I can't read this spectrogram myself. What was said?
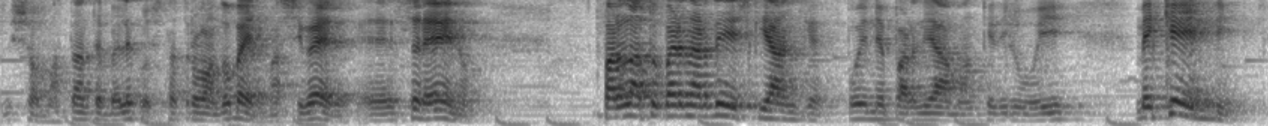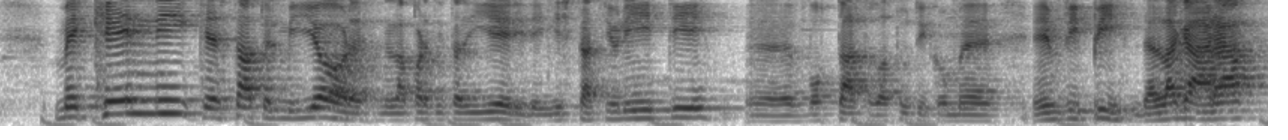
insomma tante belle cose, sta trovando bene, ma si vede, è sereno. Parlato Bernardeschi anche, poi ne parliamo anche di lui. McKenny, McKenny che è stato il migliore nella partita di ieri degli Stati Uniti, eh, votato da tutti come MVP della gara,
